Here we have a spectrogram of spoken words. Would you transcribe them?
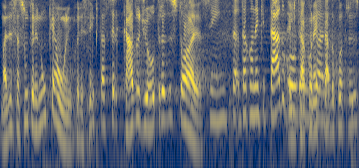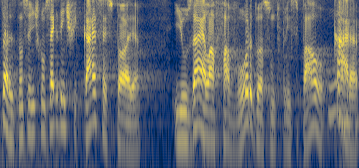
mas esse assunto ele nunca é único, ele sempre está cercado de outras histórias. Sim, tá, tá conectado com Ele está outras conectado histórias. com outras histórias. Então se a gente consegue identificar essa história e usar ela a favor do assunto principal, cara,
